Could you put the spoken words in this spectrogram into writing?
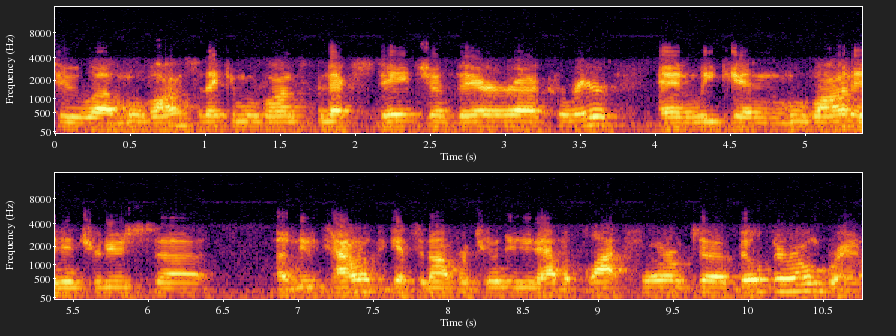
to uh, move on so they can move on to the next stage of their uh, career and we can move on and introduce uh, a new talent that gets an opportunity to have a platform to build their own brand.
